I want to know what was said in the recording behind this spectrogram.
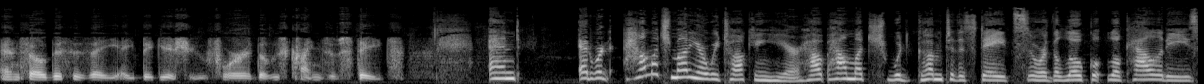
And so this is a, a big issue for those kinds of states. And Edward, how much money are we talking here? How how much would come to the states or the local localities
